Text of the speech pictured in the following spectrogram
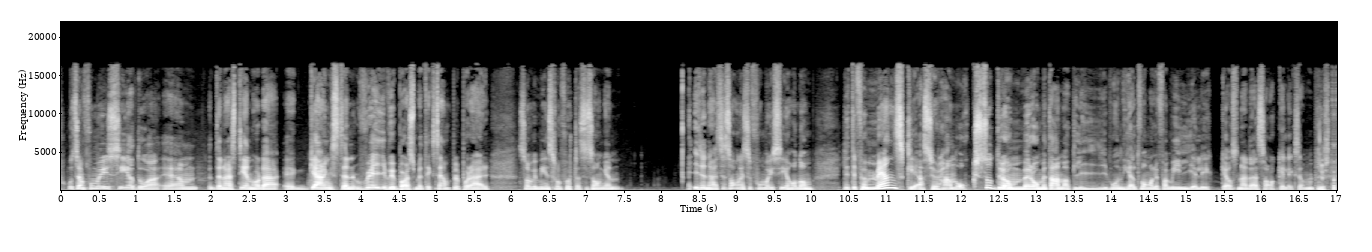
Och sen får man ju se då ehm, den här stenhårda eh, gangsten Ravy bara som ett exempel på det här som vi minns från första säsongen. I den här säsongen så får man ju se honom lite förmänskligas, hur han också drömmer om ett annat liv och en helt vanlig familjelycka och sådana där saker liksom. Just.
